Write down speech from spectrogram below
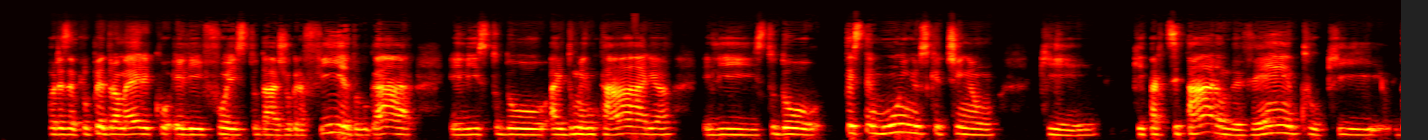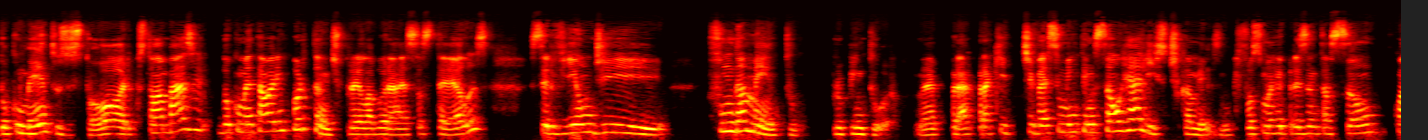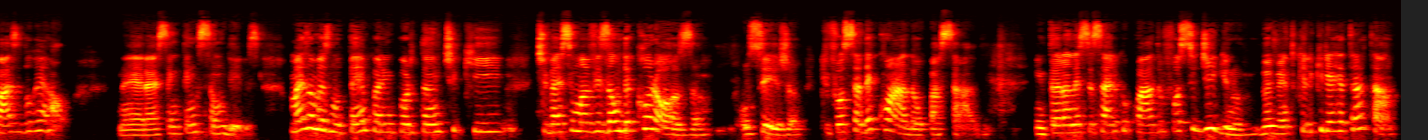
por exemplo, o Pedro Américo ele foi estudar a geografia do lugar, ele estudou a indumentária, ele estudou testemunhos que tinham que que participaram do evento, que documentos históricos. Então, a base documental era importante para elaborar essas telas, serviam de fundamento para o pintor, né? para que tivesse uma intenção realística mesmo, que fosse uma representação quase do real. Né? Era essa a intenção deles. Mas, ao mesmo tempo, era importante que tivesse uma visão decorosa, ou seja, que fosse adequada ao passado. Então era necessário que o quadro fosse digno do evento que ele queria retratar.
